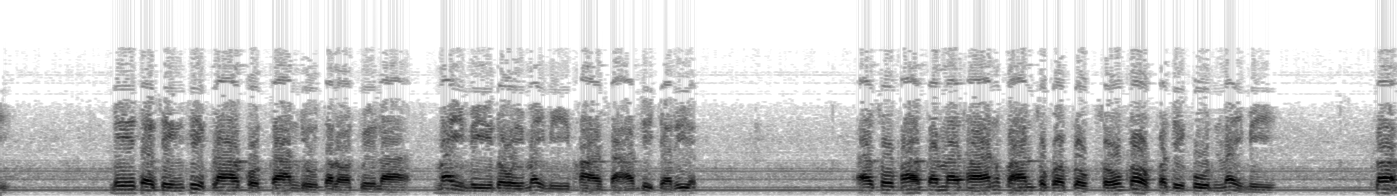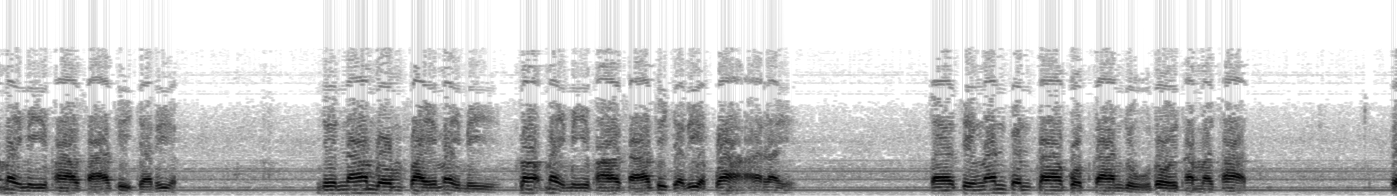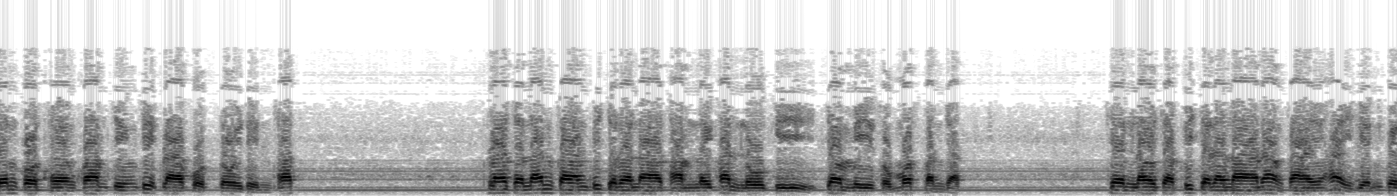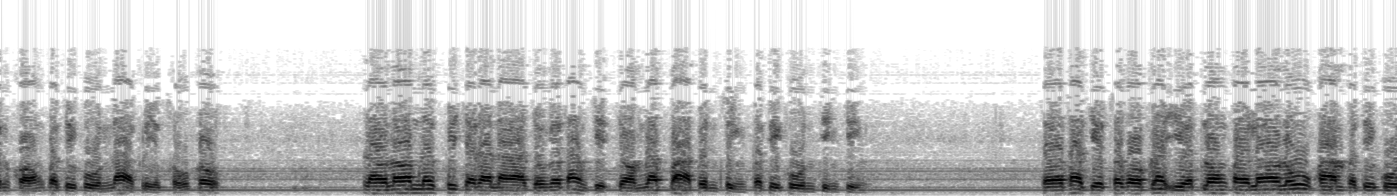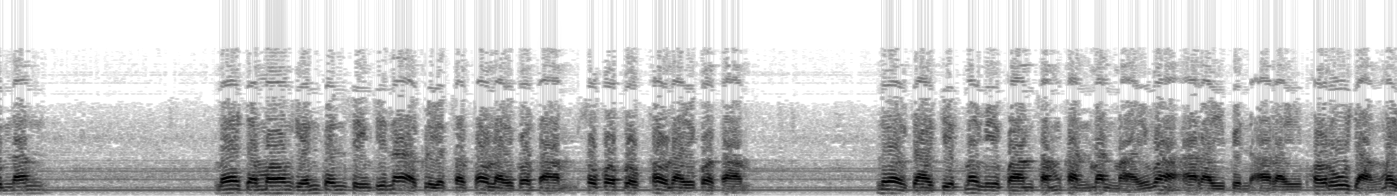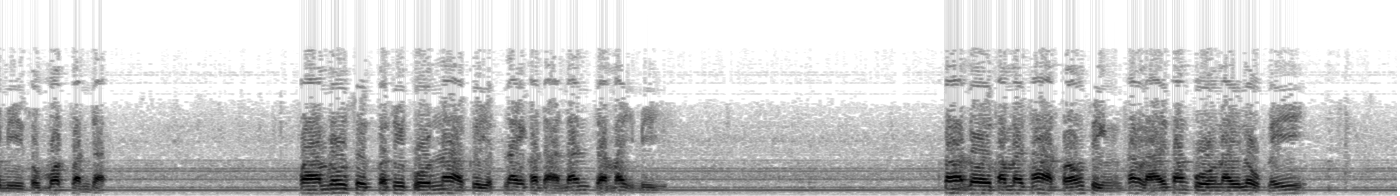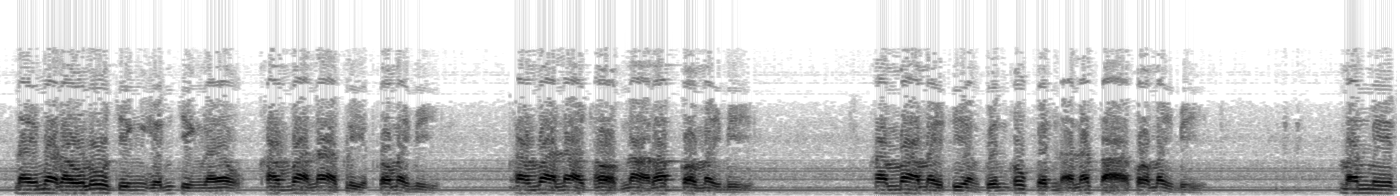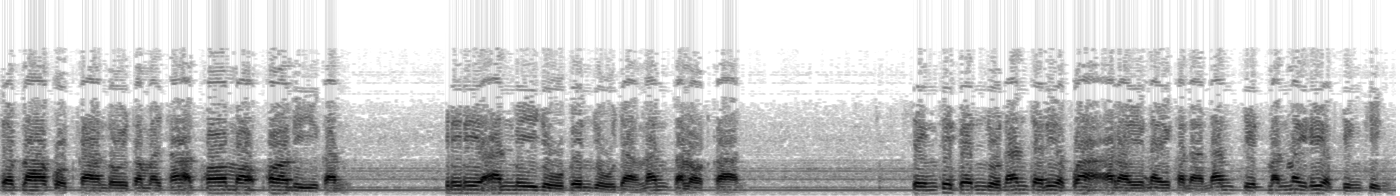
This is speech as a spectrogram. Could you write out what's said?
มีแต่สิ่งที่ปรากฏการอยู่ตลอดเวลา ไม่มีโดยไม่มีภาษาที่จะเรียก อสุภกรรมฐานความสกปรกโสโครกปฏิกูลไม่มี เพราะไม่มีภาษาที่จะเรียก ดินน้ำลมไฟไม่มี เพราะไม่มีภาษาที่จะเรียกว่าอะไร แต่สิ่งนั้นเป็นปรากฏการอยู่โดยธรรมชาติ เป็นกฎแห่งความจริงที่ปรากฏโดยเด่นชัด เพราะฉะนั้นการพิจารณาธรรมในขั้นโลกีจะมีสมมติบัญญัติ เช่นเราจะพิจารณาร่างกายให้เห็นเป็นของปฏิกูลน่าเกลียดโสโครก เราน้อมนึกพิจารณาจนกระทั่งจิตยอมรับว่าเป็นสิ่งปฏิกูลจริง ๆ แต่ถ้าจิตสงบละเอียดลงไปแล้วรู้ความปฏิกูลนั้น แม้จะมองเห็นเป็นสิ่งที่น่าเกลียดสักเท่าไหร่ก็ตาม สกปรกเท่าไหร่ก็ตาม เนื่องจากจิตไม่มีความสำคัญมั่นหมายว่าอะไรเป็นอะไร เพราะรู้อย่างไม่มีสมมติบัญญัติ ความรู้สึกปฏิกูลน่าเกลียดในขณะนั้นจะไม่มีเพราะโดยธรรมชาติของสิ่งทั้งหลายทั้งปวงในโลกนี้ ในเมื่อเรารู้จริงเห็นจริงแล้วคำว่าน่าเกลียดก็ไม่มีคำว่าน่าชอบน่ารักก็ไม่มีคำว่าไม่เที่ยงเป็นทุกข์เป็นอนัตตาก็ไม่มี มันมีแต่ปรากฏการโดยธรรมชาติพอเหมาะพอดีกัน มีอันมีอยู่เป็นอยู่อย่างนั้นตลอดกาลสิ่งที่เป็นอยู่นั้นจะเรียกว่าอะไรในขณะนั้นจิตมันไม่เรียกจริงๆ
